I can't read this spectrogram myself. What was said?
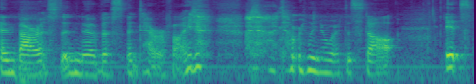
embarrassed and nervous and terrified. I don't really know where to start. It's,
